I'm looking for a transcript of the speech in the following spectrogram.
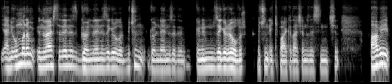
Yani umarım üniversiteleriniz gönüllerinize göre olur. Bütün gönüllerinize dedim. Gönlünüze göre olur. Bütün ekip arkadaşlarınız da sizin için. Abi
